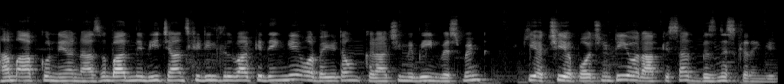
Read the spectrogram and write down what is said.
हम आपको नया नाजमाबाद में भी चांस की डील दिलवा के देंगे और भैया टाउन कराची में भी इन्वेस्टमेंट की अच्छी अपॉर्चुनिटी और आपके साथ बिज़नेस करेंगे।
